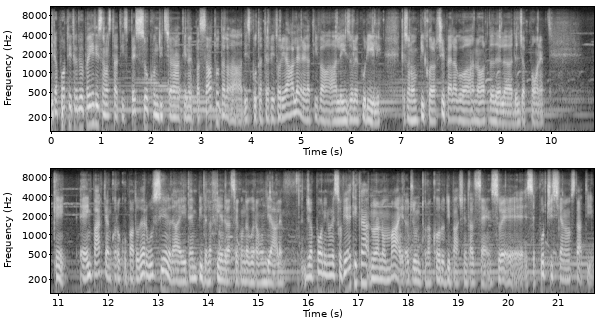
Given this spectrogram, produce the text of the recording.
I rapporti tra i due paesi sono stati spesso condizionati nel passato dalla disputa territoriale relativa alle isole Kurili, che sono un piccolo arcipelago a nord del, del Giappone, che è in parte ancora occupato dai russi dai tempi della fine della seconda guerra mondiale. Giappone e Unione Sovietica non hanno mai raggiunto un accordo di pace in tal senso e seppur ci siano stati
